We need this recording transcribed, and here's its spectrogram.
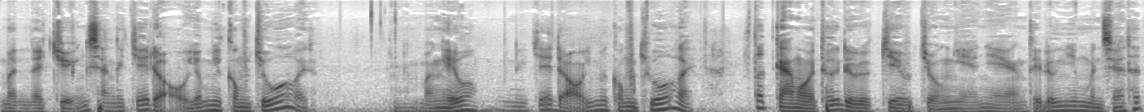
Mình lại chuyển sang cái chế độ giống như công chúa vậy. Bạn hiểu không? Chế độ giống như công chúa vậy. Tất cả mọi thứ đều được chiều chuộng nhẹ nhàng thì đương nhiên mình sẽ thích.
